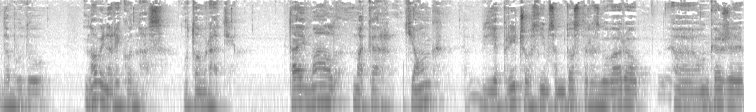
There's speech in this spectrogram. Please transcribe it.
da budu novinari kod nas u tom radiju. Taj mal Makar Tjong je pričao, s njim sam dosta razgovarao, on kaže,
